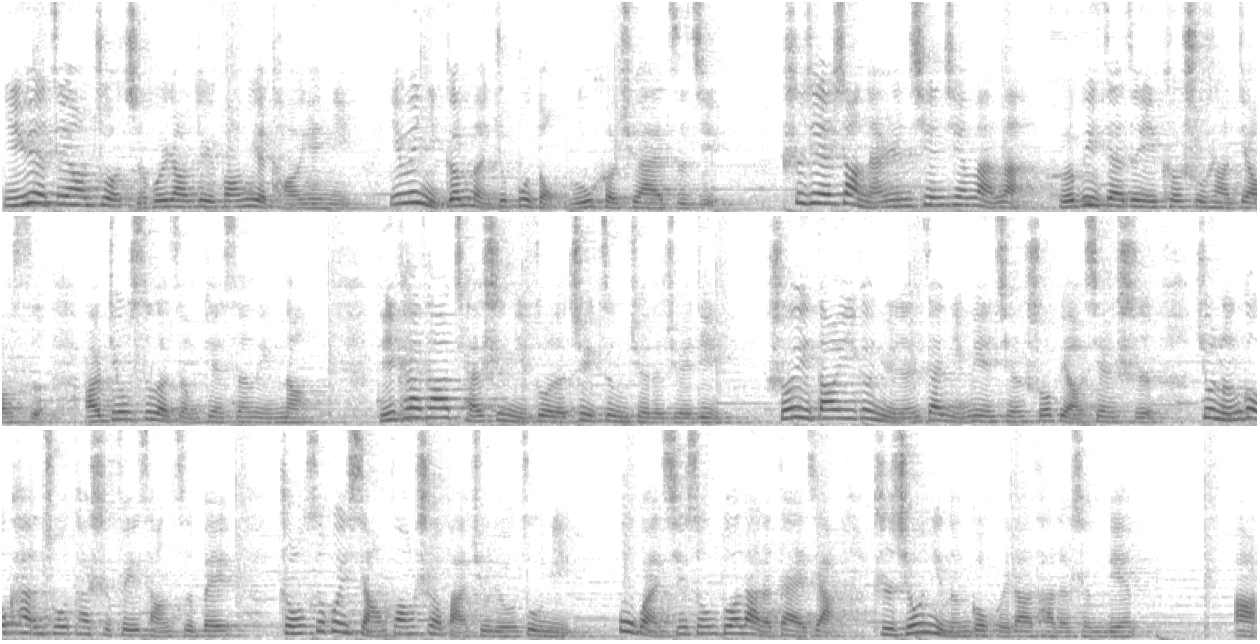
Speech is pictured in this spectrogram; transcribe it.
你越这样做，只会让对方越讨厌你，因为你根本就不懂如何去爱自己。世界上男人千千万万，何必在这一棵树上吊死，而丢失了整片森林呢？离开他才是你做的最正确的决定。所以，当一个女人在你面前所表现时，就能够看出她是非常自卑，总是会想方设法去留住你。不管牺牲多大的代价，只求你能够回到她的身边。二，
